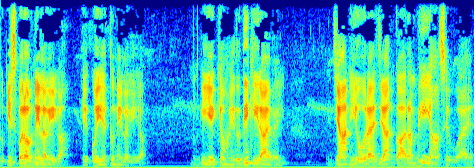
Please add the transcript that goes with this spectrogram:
तो इस पर अब नहीं लगेगा। ये कोई हेतु नहीं लगेगा। कि ये क्यों है? तो दिख ही रहा है भाई। ज्ञान ही हो रहा है, ज्ञान का आरंभ ही यहाँ से हुआ है।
